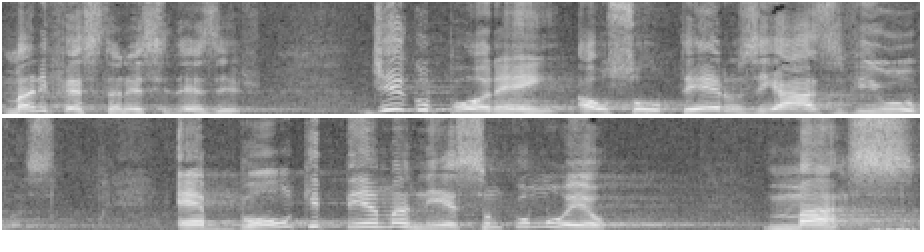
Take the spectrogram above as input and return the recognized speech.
manifestando esse desejo. Digo, porém, aos solteiros e às viúvas: é bom que permaneçam como eu, mas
